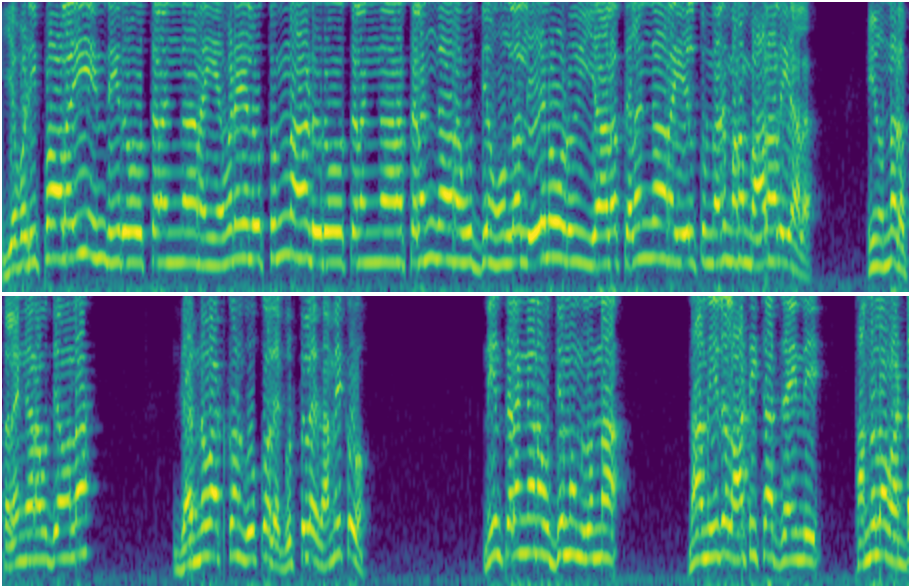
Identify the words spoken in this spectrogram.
ఎవడి పాలయ్యింది రో తెలంగాణ ఎవడేలుతున్నాడు రో తెలంగాణ తెలంగాణ ఉద్యమంలో లేనోడు ఇయ్యాల తెలంగాణ ఏలుతుండని మనం వాడాలి ఇయ్యాల. ఈయన ఉన్నాడా తెలంగాణ ఉద్యమంలో? గన్ను పట్టుకొని కూకోలే గుర్తులేదా మీకు? నేను తెలంగాణ ఉద్యమంలో ఉన్నా నా మీద లాఠీ చార్జ్ అయింది. తన్నుల వడ్డ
